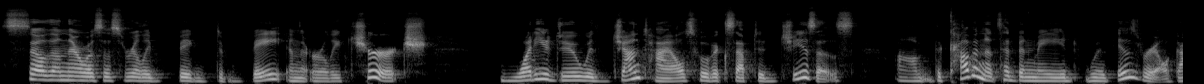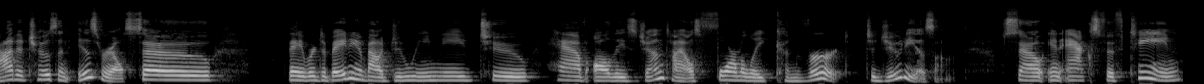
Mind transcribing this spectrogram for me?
So then there was this really big debate in the early church. What do you do with Gentiles who have accepted Jesus? Um, the covenants had been made with Israel. God had chosen Israel. So they were debating about do we need to have all these Gentiles formally convert to Judaism? So in Acts 15,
